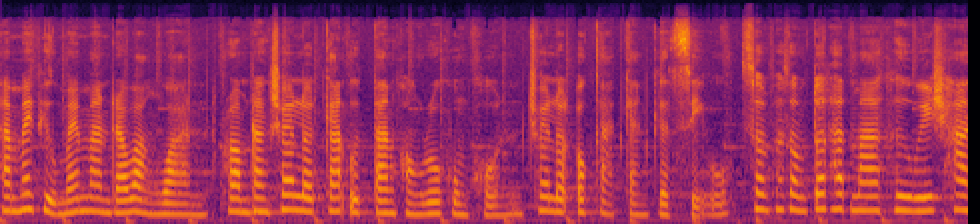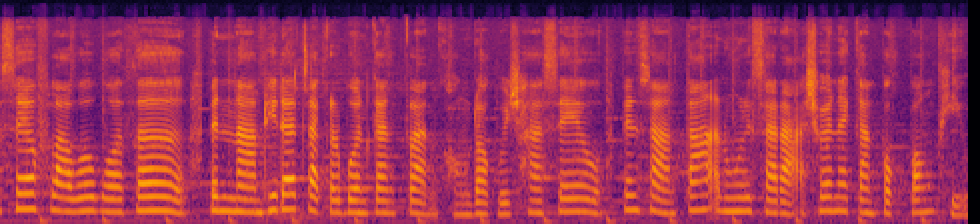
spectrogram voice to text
ทำให้ผิวไม่มันระหว่างวัน พร้อมทั้งช่วยลดการอุดตันของรูขุมขน ช่วยลดโอกาสการเกิดสิว ส่วนผสมตัวถัดมาคือ Witch Hazel Flower Water เป็นน้ำที่ได้จากกระบวนการกลั่นของดอก Witch Hazel เป็นสารต้านอนุมูลอิสระช่วยในการปกป้องผิว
